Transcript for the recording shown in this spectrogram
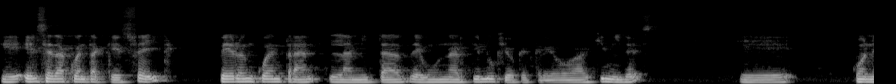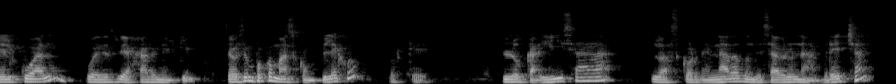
Eh, él se da cuenta que es fake pero encuentran la mitad de un artilugio que creó Arquímedes, eh, con el cual puedes viajar en el tiempo. Se hace un poco más complejo porque localiza las coordenadas donde se abre una brecha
